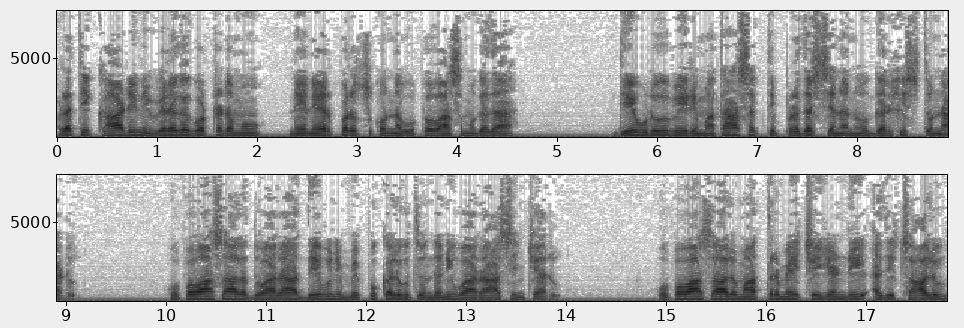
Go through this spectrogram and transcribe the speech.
ప్రతి కాడిని విరగగొట్టడము నేనేర్పరుచుకున్న ఉపవాసము గదా. దేవుడు వీరి మతాసక్తి ప్రదర్శనను గర్హిస్తున్నాడు. ఉపవాసాల ద్వారా దేవుని మెప్పు కలుగుతుందని వారు ఆశించారు. ఉపవాసాలు మాత్రమే చెయ్యండి అది చాలు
